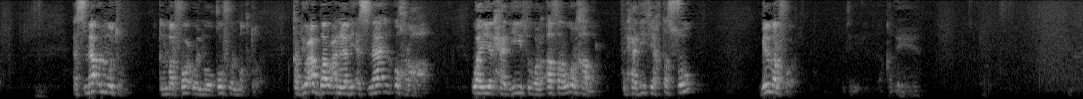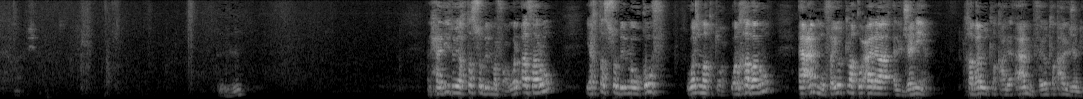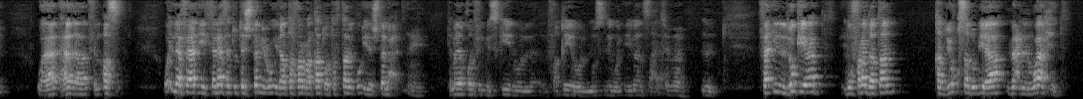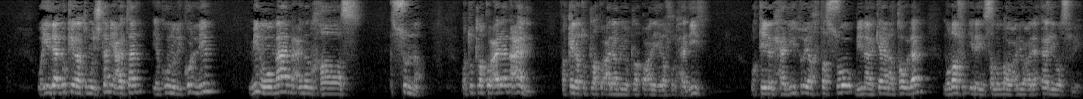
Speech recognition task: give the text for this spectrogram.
أسماء المتن المرفوع والموقوف والمقطوع. قد يعبر عنها بأسماء أخرى وهي الحديث والأثر والخبر. فالحديث يختص بالمرفوع. الحديث يختص بالمرفوع والأثر يختص بالموقوف والمقطوع والخبر أعم فيطلق على الجميع. الخبر يطلق على أعم فيطلق على الجميع. وهذا في الأصل. وإلا فهذه الثلاثة تجتمع إذا تفرقت وتفترق إذا اجتمعت. إيه. كما يقول في المسكين والفقير والمسلم والإيمان صحيح؟ فإن ذكرت مفردة قد يقصد بها معنى واحد. وإذا ذكرت مجتمعة يكون لكل منهما معنى خاص السنة. وتطلق على معاني. فقيل تطلق على ما يطلق عليه لفظ الحديث. وقيل الحديث يختص بما كان قولا مضاف إليه صلى الله عليه وعلى آله وصحبه.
